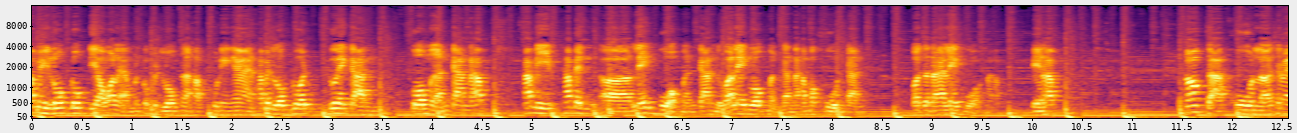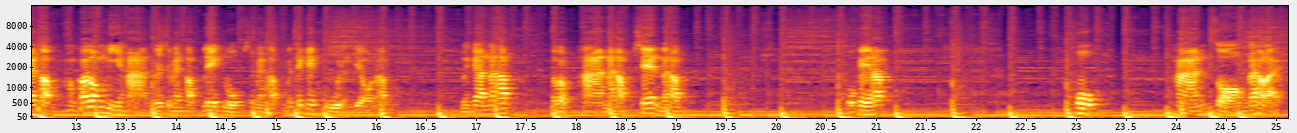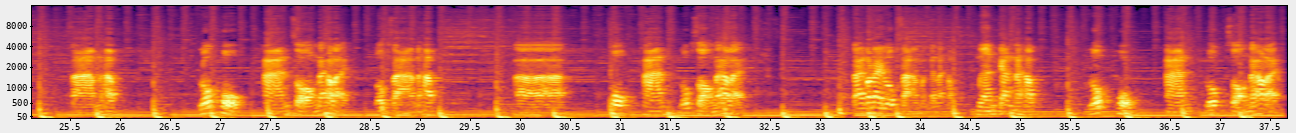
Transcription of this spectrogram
ถ้ามีลบลบเดียวก็แหละมันก็เป็นลบนะครับพูดง่ายๆถ้าเป็นลบลบด้วยกันตัวเหมือนกันนะครับ ถ้ามีถ้าเป็นเเลขบวกเหมือนกัน หรือว่าเลขลบเหมือนกันนะครับมาคูณกัน ก็จะได้เลขบวกนะครับโอเคครับ นอกจากคูณแล้วใช่ไหมครับ มันก็ต้องมีหารด้วยใช่ไหมครับ เลขลบใช่ไหมครับไม่ใช่แค่คูณอย่างเดียวนะครับ เหมือนกันนะครับสำหรับหารนะครับ เช่นนะครับ โอเคครับ หกหารสองได้เท่าไหร่สามนะครับลบหกหารสองได้เท่าไหร่ลบสามนะครับอ่าหกหารลบสองได้เท่าไหร่ได้ก็ได้ลบสามเหมือนกันนะครับ เหมือนกันนะครับลบหกหารลบสองได้เท่าไหร่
